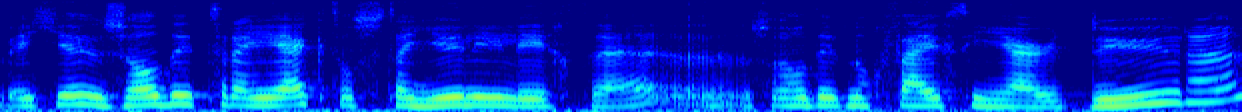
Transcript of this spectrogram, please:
Weet je, zal dit traject, als het aan jullie ligt, hè, zal dit nog 15 jaar duren?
